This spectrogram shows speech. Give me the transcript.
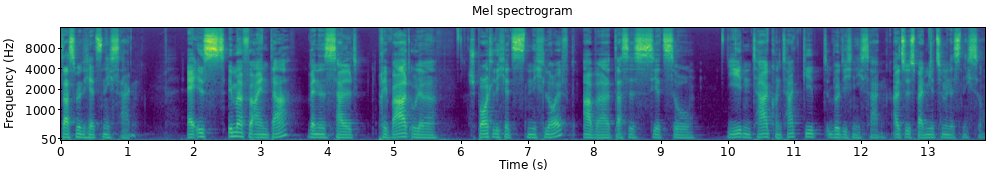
das würde ich jetzt nicht sagen. Er ist immer für einen da, wenn es halt privat oder sportlich jetzt nicht läuft, aber dass es jetzt so jeden Tag Kontakt gibt, würde ich nicht sagen. Also ist bei mir zumindest nicht so.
